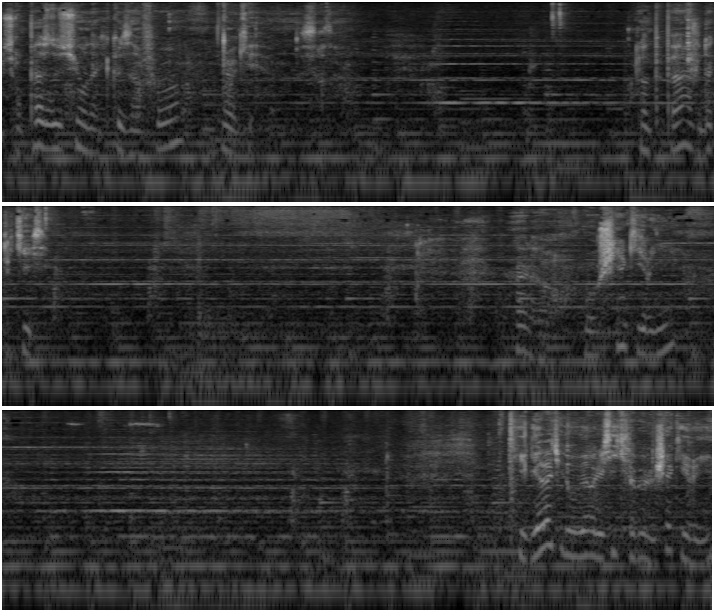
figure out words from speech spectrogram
Si on passe dessus, on a quelques infos. Ok, Ne peut pas, je dois cliquer ici. Alors, au chien qui rit. Il y avait une auberge ici qui s'appelle le chien qui rit.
